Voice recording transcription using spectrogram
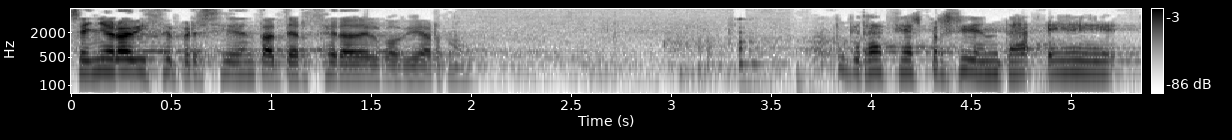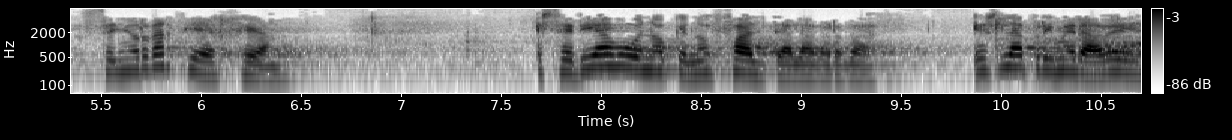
Señora vicepresidenta tercera del Gobierno. Gracias, presidenta. Eh, señor García Egea, sería bueno que no falte a la verdad. Es la primera vez,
